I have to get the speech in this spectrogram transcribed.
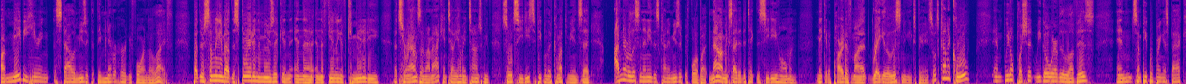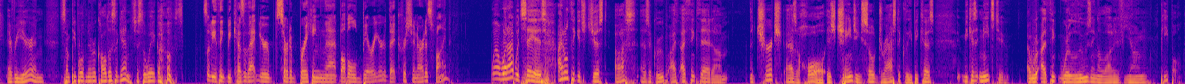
are maybe hearing a style of music that they've never heard before in their life. But there's something about the spirit in the music and, and the and the feeling of community that surrounds them. I mean, I can't tell you how many times we've sold CDs to people and they've come up to me and said, I've never listened to any of this kind of music before, but now I'm excited to take the CD home and make it a part of my regular listening experience. So it's kind of cool, and we don't push it. We go wherever the love is, and some people bring us back every year, and some people have never called us again. It's just the way it goes. So, do you think because of that, you're sort of breaking that bubble barrier that Christian artists find? Well, what I would say is, I don't think it's just us as a group. I, I think that um, the church as a whole is changing so drastically because because it needs to. I think we're losing a lot of young people,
